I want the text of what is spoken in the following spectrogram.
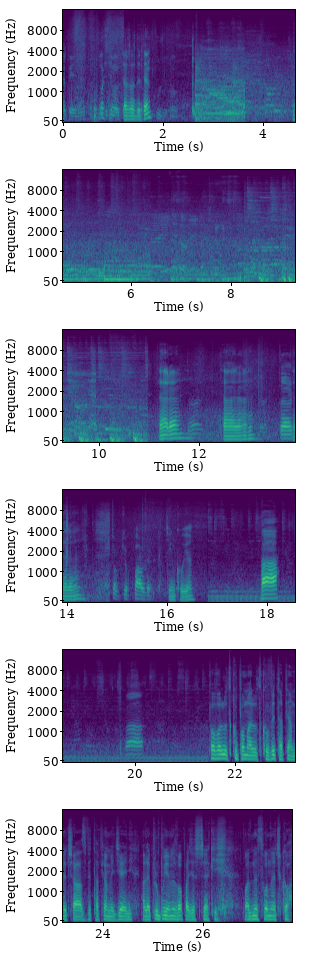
Lepiej, nie? Właśnie mam Dasz rady ten? Tara, tara, Tak, tara. Tokyo Powder. Dziękuję. Pa! A, Powolutku, pomalutku wytapiamy czas, wytapiamy dzień, ale próbujemy złapać jeszcze jakieś ładne słoneczko.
